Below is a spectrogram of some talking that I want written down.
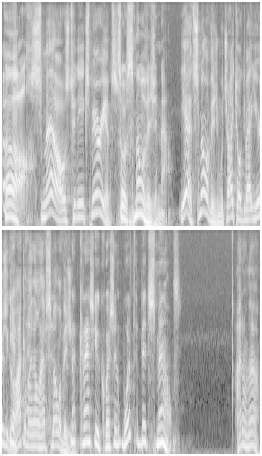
oh. smells to the experience. So it's smell-o-vision now. Yeah, it's smell-o-vision, which I talked about years ago. Yeah. How come I don't have Now, smell-o-vision? can I ask you a question? What if the bitch smells? I don't know.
